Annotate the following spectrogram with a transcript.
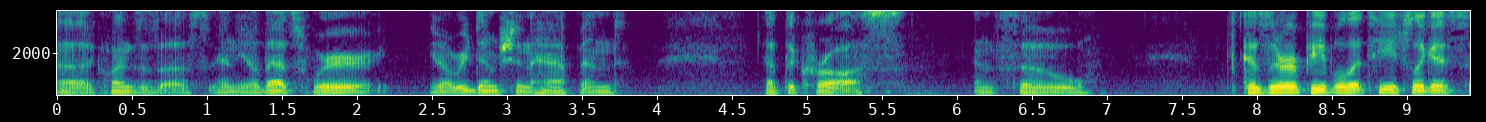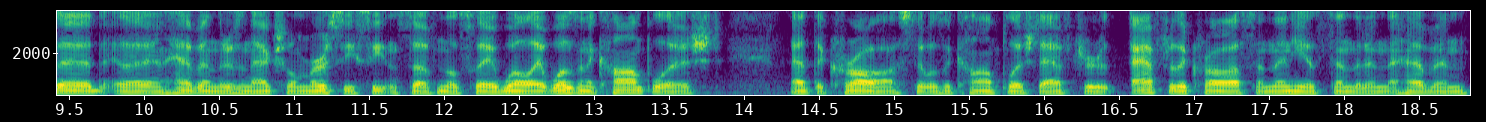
uh, cleanses us, and you know that's where you know redemption happened at the cross. And so, because there are people that teach, like I said, uh, in heaven there's an actual mercy seat and stuff, and they'll say, well, it wasn't accomplished at the cross; it was accomplished after after the cross, and then he ascended into heaven,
